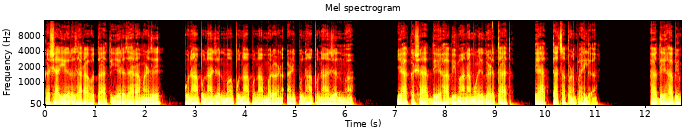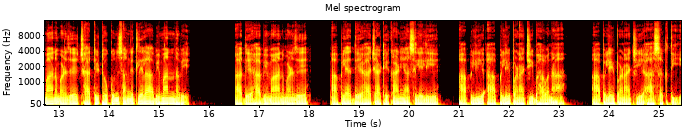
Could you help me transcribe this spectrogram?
कशा येरझारा होतात? येरझारा म्हणजे पुन्हा पुन्हा जन्म पुन्हा पुन्हा मरण आणि पुन्हा पुन्हा जन्म. या कशा देहाभिमानामुळे घडतात हे आत्ताच आपण पाहिलं. हा देहाभिमान म्हणजे छाती ठोकून सांगितलेला अभिमान नव्हे. हा देहाभिमान म्हणजे आपल्या देहाच्या ठिकाणी असलेली आपली आपलेपणाची भावना आपलेपणाची आसक्ती.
